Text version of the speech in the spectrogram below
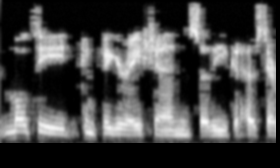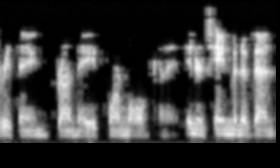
multi configuration so that you could host everything from a formal kind of entertainment event,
